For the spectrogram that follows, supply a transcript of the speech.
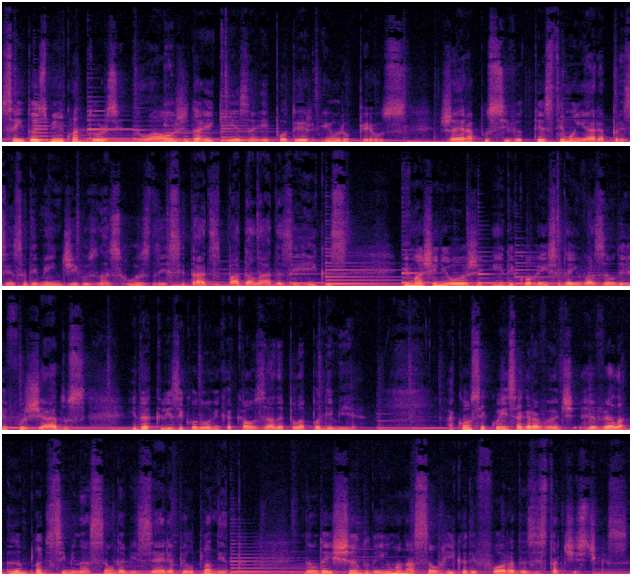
Se em 2014, no auge da riqueza e poder europeus, já era possível testemunhar a presença de mendigos nas ruas de cidades badaladas e ricas, imagine hoje em decorrência da invasão de refugiados e da crise econômica causada pela pandemia. A consequência agravante revela ampla disseminação da miséria pelo planeta, não deixando nenhuma nação rica de fora das estatísticas.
